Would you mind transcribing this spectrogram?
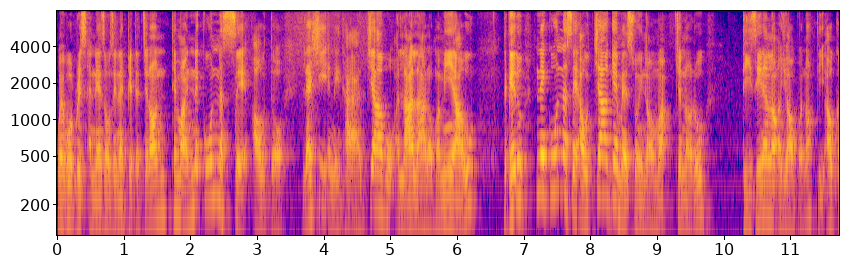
ဝယ်ဖို့ risk အနည်းဆုံးဈေးတန်းဖြစ်တယ်ကျွန်တော်ထင်ပါတယ်နှစ်ကို20အောက်တော့လက်ရှိအနေထားကကြားဖို့အလားလာတော့မမြင်ရဘူးတကယ်လို့နှစ်ကို20အောက်ကြားခဲ့မယ်ဆိုရင်တော့မှကျွန်တော်တို့ဒီဈေးတန်းလောက်အရောက်ပေါ့နော်ဒီအောက်က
